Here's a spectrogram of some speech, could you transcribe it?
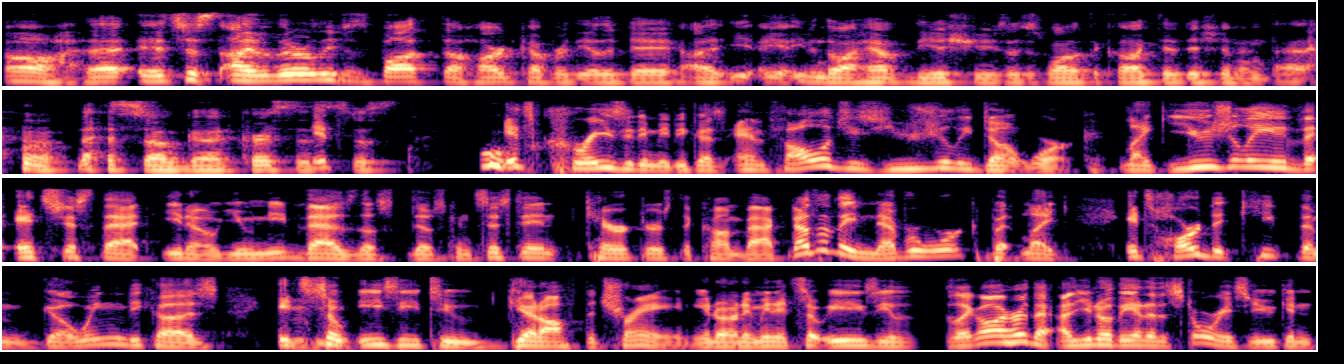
oh, that, it's just I literally just bought the hardcover the other day. I, even though I have the issues, I just wanted the collected edition, and that, that's so good. Chris is it's, just it's crazy to me because anthologies usually don't work. Like usually the, it's just that you know you need those those those consistent characters to come back. Not that they never work, but like it's hard to keep them going because it's so easy to get off the train. You know what I mean? It's so easy. It's like oh I heard that. You know the end of the story, so you can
